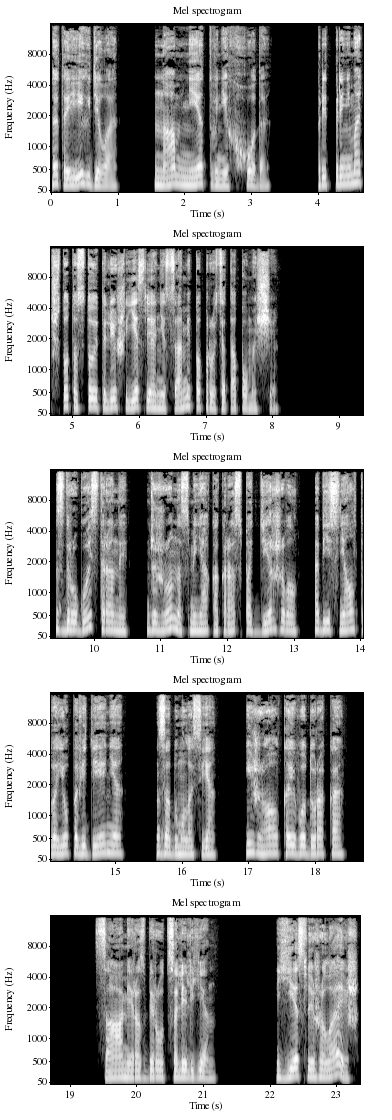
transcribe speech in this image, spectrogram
Это их дела. Нам нет в них хода. Предпринимать что-то стоит лишь, если они сами попросят о помощи». «С другой стороны, Джонас меня как раз поддерживал, объяснял твое поведение, задумалась я. И жалко его, дурака. Сами разберутся, Лильен. Если желаешь,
